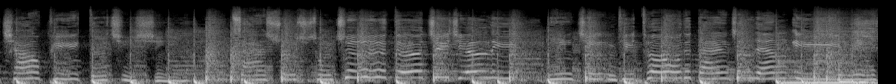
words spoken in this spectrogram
俏皮的清醒。在熟悉充斥的季节里，你晶莹剔透的带着凉意。你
